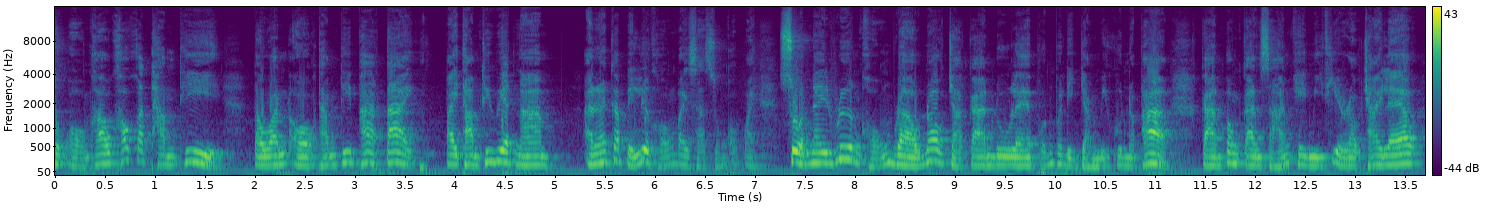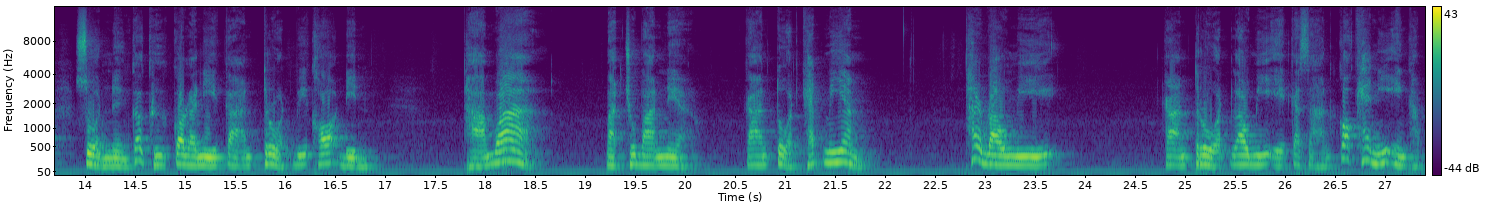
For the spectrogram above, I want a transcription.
ส่งออกเขาเขาก็ทำที่ตะวันออกทำที่ภาคใต้ไปทำที่เวียดนาม อันนั้นก็เป็นเรื่องของบริษัทส่งออกไป ส่วนในเรื่องของเรานอกจากการดูแลผลผลิตอย่างมีคุณภาพ การป้องกันสารเคมีที่เราใช้แล้ว ส่วนหนึ่งก็คือกรณีการตรวจวิเคราะห์ดิน ถามว่าปัจจุบันเนี่ยการตรวจแคดเมียม ถ้าเรามีการตรวจเรามีเอกสารก็แค่นี้เองครับ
